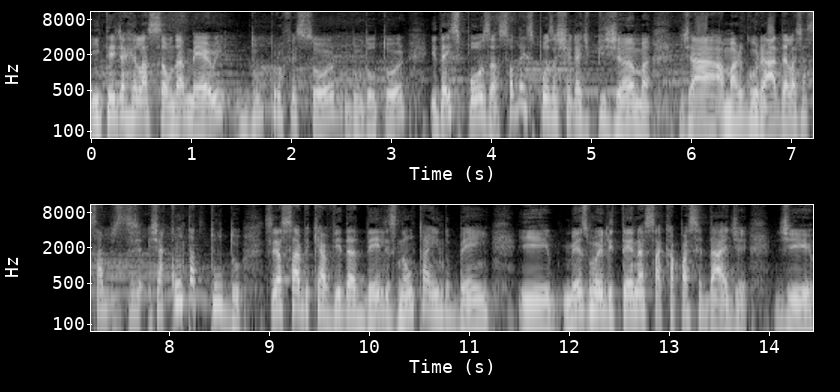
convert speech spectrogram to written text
Entende a relação da Mary, do professor, do doutor e da esposa. Só da esposa chegar de pijama, já amargurada, ela já sabe, já conta tudo. Você já sabe que a vida deles não tá indo bem. E mesmo ele tendo essa capacidade de,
